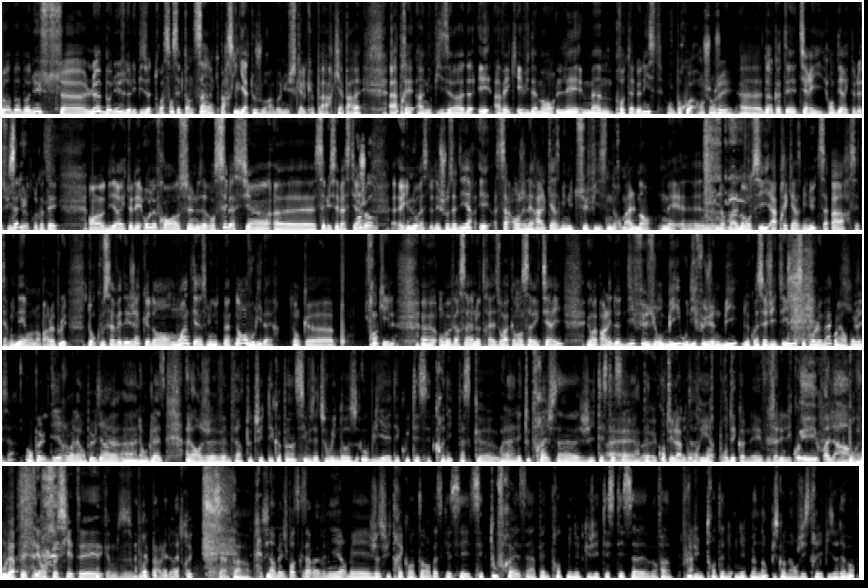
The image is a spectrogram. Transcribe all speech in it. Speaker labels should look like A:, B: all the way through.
A: Bobo bonus, euh, le bonus de l'épisode 375, parce qu'il y a toujours un bonus quelque part qui apparaît après un épisode et avec évidemment les mêmes protagonistes. Pourquoi en changer euh, D'un côté Thierry en direct de Suisse, de l'autre côté en direct des Hauts-de-France, nous avons Sébastien. Euh, salut Sébastien.
B: Bonjour.
A: il nous reste des choses à dire et ça en général 15 minutes suffisent normalement, mais normalement aussi après 15 minutes ça part, c'est terminé, on n'en parle plus. Donc vous savez déjà que dans moins de 15 minutes maintenant on vous libère. Donc euh, tranquille. Euh, on va faire ça à notre aise. On va commencer avec Thierry et on va parler de diffusion B ou diffusion B. De quoi s'agit-il? C'est pour le Mac
C: on peut le, ça? On peut le dire, voilà, on peut le dire à, l'anglaise. Alors je vais me faire tout de suite des copains. Si vous êtes sous Windows, oubliez d'écouter cette chronique parce que voilà, elle est toute fraîche. Ça, j'ai testé ça. Il y a
A: bah, écoutez-la pour rire, pour déconner. Vous allez l'écouter. voilà. Pour vous la péter en société, comme vous pourrez parler d'un truc sympa.
C: Non, mais je pense que ça va venir. Mais je suis très content parce que c'est tout frais. C'est à peine 30 minutes que j'ai testé ça enfin plus d'une trentaine de minutes maintenant, puisqu'on a enregistré l'épisode avant.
